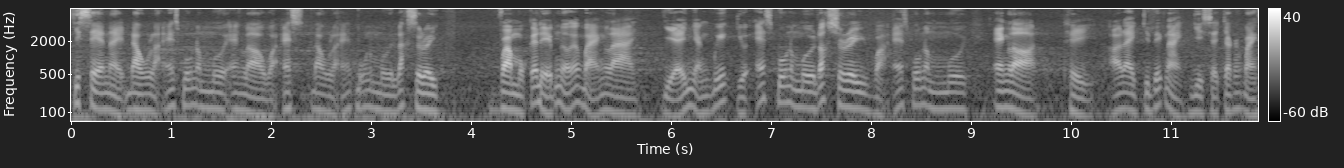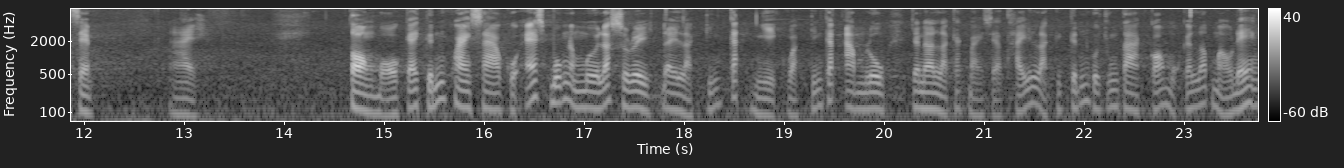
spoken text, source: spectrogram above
chiếc xe này đâu là S450L và S, đâu là S450 Luxury. Và một cái điểm nữa các bạn là dễ nhận biết giữa S450 Luxury và S450L thì ở đây chi tiết này duy sẽ cho các bạn xem. Này toàn bộ cái kính khoang sau của S450 Luxury. Đây là kính cách nhiệt và kính cách âm luôn. Cho nên là các bạn sẽ thấy là cái kính của chúng ta có một cái lớp màu đen.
